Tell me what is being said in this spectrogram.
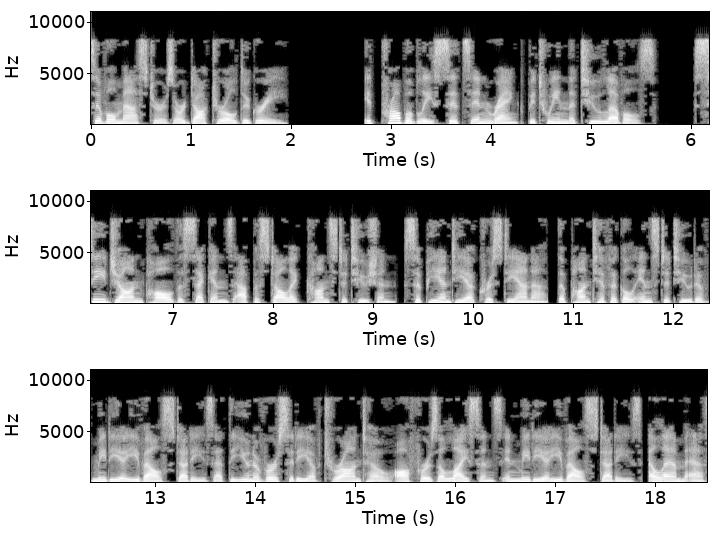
civil master's or doctoral degree. It probably sits in rank between the two levels. See John Paul II's Apostolic Constitution, Sapientia Christiana. The Pontifical Institute of Mediaeval Studies at the University of Toronto offers a license in Mediaeval Studies (LMS)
